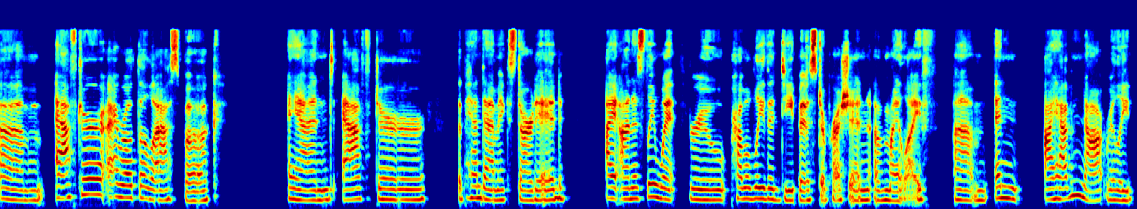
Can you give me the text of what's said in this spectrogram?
Um, after I wrote the last book, and after the pandemic started, I honestly went through probably the deepest depression of my life. Um, and I have not really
